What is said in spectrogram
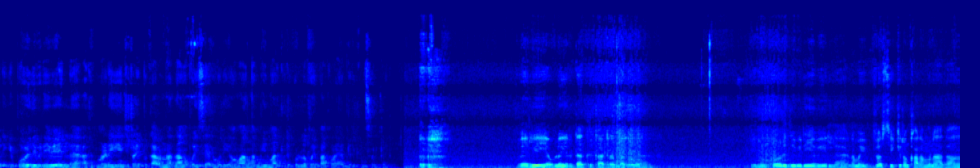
இன்றைக்கி பொழுது விடவே இல்லை. அதுக்கு முன்னாடி ஏஞ்சிட்டோம். இப்போ கிளம்புனா தான் அங்கே போய் சேர முடியும். வாங்க மீன் மார்க்கெட்டுக்குள்ளே போய் பார்க்கலாம். எப்படி இருக்குன்னு சொல்லிட்டு. வெளியே எவ்வளோ இருட்டாக இருக்குது காட்டுறேன் பாருங்க. இன்னும் பொழுது விடியவே இல்லை. நம்ம இவ்வளோ சீக்கிரம் கிளம்புனாதான்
